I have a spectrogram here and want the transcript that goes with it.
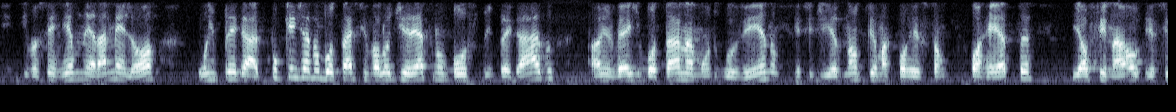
de, de você remunerar melhor o empregado. Por que já não botar esse valor direto no bolso do empregado, ao invés de botar na mão do governo, esse dinheiro não ter uma correção correta e ao final esse,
